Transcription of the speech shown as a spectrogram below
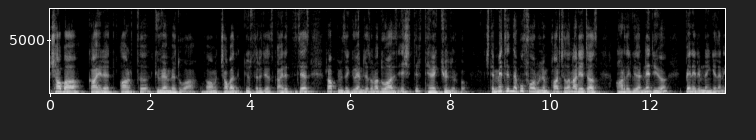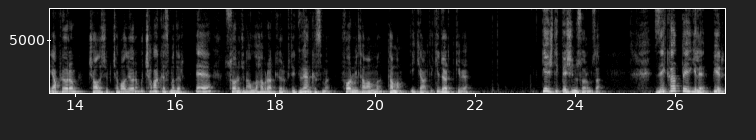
Çaba, gayret, artı güven ve dua. Tamam mı? Çaba göstereceğiz, gayret edeceğiz. Rabbimize güveneceğiz, ona dua edeceğiz. Eşittir tevekküldür bu. İşte metinde bu formülün parçalarını arayacağız. Arda Güler ne diyor? Ben elimden geleni yapıyorum, çalışıp çabalıyorum. Bu çaba kısmıdır. E sonucunu Allah'a bırakıyorum. İşte güven kısmı. Formül tamam mı? Tamam. 2 artı 2 4 gibi. Geçtik 5. sorumuza. Zekatla ilgili bir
